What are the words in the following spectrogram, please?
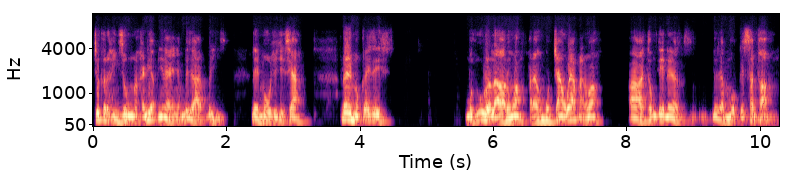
chưa có hình dung nó khái niệm như này bây giờ mình demo cho chị xem. Đây là một cái gì? Một URL đúng không? Đây là một trang web này đúng không? À, thông tin này là, đây là một cái sản phẩm.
